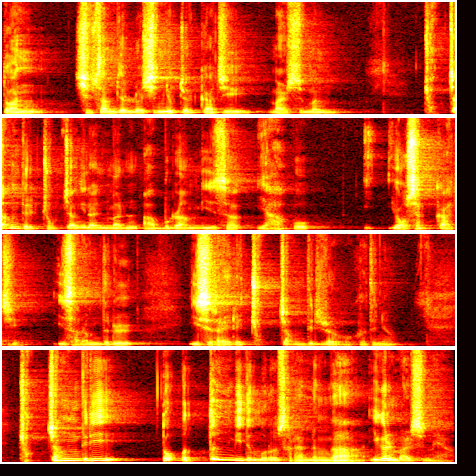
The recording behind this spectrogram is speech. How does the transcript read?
또한 13절로 16절까지 말씀은 족장들, 족장이라는 말은 아브라함, 이삭, 야곱, 요셉까지 이 사람들을 이스라엘의 족장들이라고 하거든요. 족장들이 또 어떤 믿음으로 살았는가 이걸 말씀해요.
